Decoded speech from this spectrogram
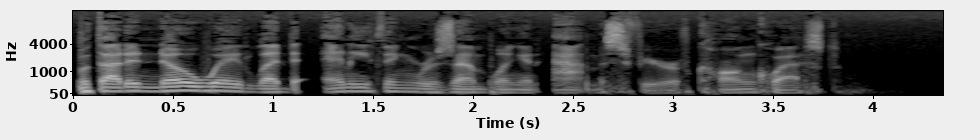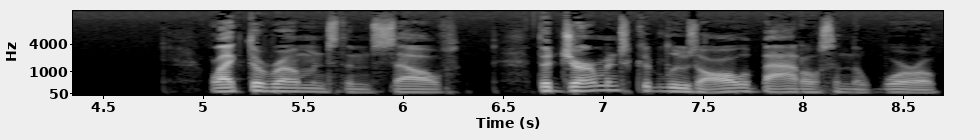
but that in no way led to anything resembling an atmosphere of conquest. Like the Romans themselves, the Germans could lose all the battles in the world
